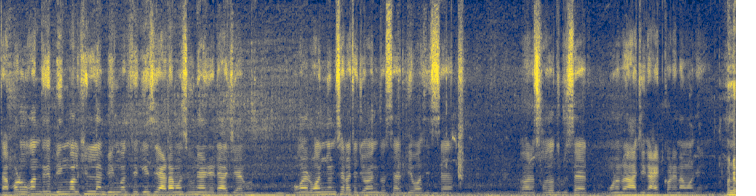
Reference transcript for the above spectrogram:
তারপর ওখান থেকে বেঙ্গল খেললাম। বেঙ্গল থেকে এসে আডামাস ইউনাইটেড আছে এখন। ওখানে রঞ্জন স্যার আছে জয়ন্ত স্যার দেবাশিস স্যার। এবার শতদ্রু স্যার ওনারা আজ গাইড করেন আমাকে। মানে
